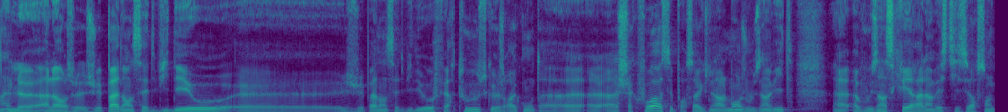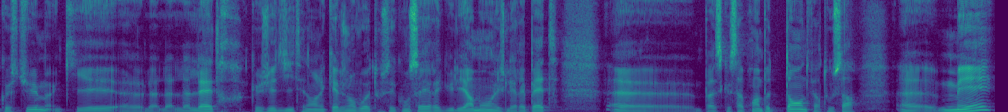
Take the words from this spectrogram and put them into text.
alors je, ne vais pas dans cette vidéo, euh, vais pas dans cette vidéo faire tout ce que je raconte à, chaque fois. C'est pour ça que généralement je vous invite euh, à, vous inscrire à l'investisseur sans costume, qui est euh, la, lettre que j'édite et dans laquelle j'envoie tous ces conseils régulièrement et je les répète parce que ça prend un peu de temps de faire tout ça. mais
